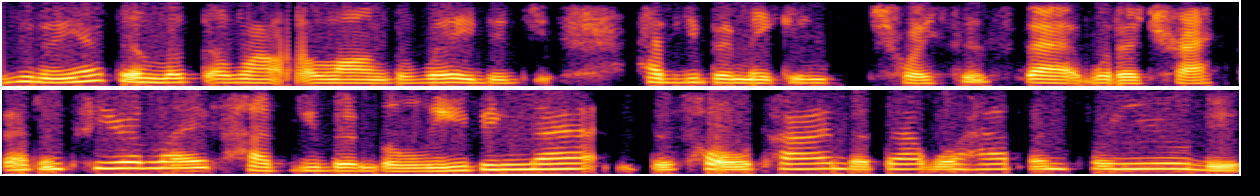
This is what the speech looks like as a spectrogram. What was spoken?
you know, you have to look around along the way. Did you have you been making choices that would attract that into your life? Have you been believing that this whole time that that will happen for you? Do,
